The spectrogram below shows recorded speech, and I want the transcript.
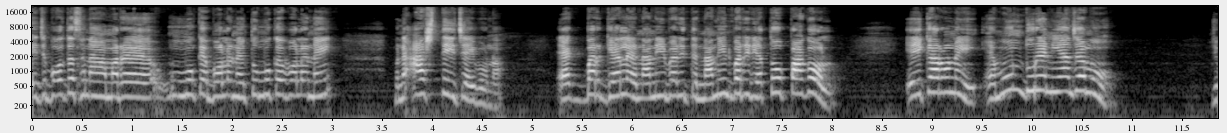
এই যে বলতেছে না, আমার উমুকে বলে নাই, তুমুকে বলে নাই মানে আসতেই চাইব না। একবার গেলে নানির বাড়িতে, নানির বাড়ির এত পাগল, এই কারণেই এমন দূরে নিয়ে যাব যে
